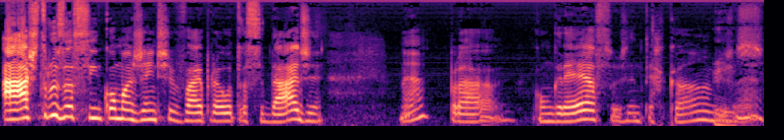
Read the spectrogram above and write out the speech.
astros, assim como a gente vai para outra cidade, né? Para congressos, intercâmbios, Isso. né?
